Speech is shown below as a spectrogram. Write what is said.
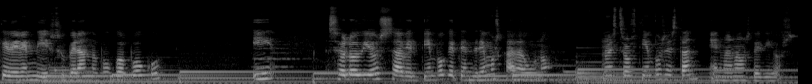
que deben de ir superando poco a poco y solo Dios sabe el tiempo que tendremos cada uno. Nuestros tiempos están en manos de Dios,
